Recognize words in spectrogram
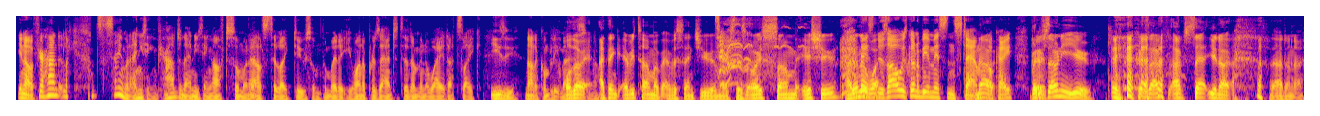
You know, if you're handing like it's the same with anything. If you're handing anything off to someone else to like do something with it, you want to present it to them in a way that's like easy not a complete mess. although you know? i think every time i've ever sent you a mix there's always some issue i don't know what there's always going to be a missing stem. No, okay, But There's- it's only you because I've I've said you know I don't know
